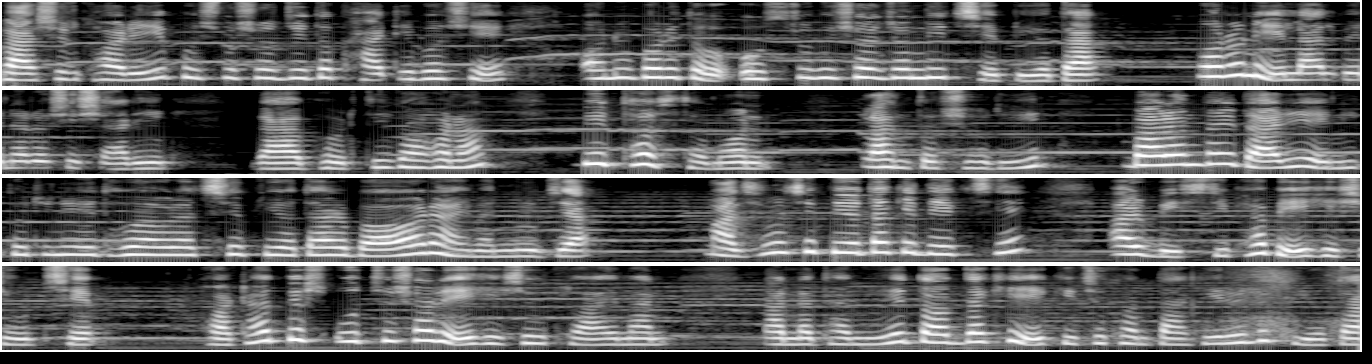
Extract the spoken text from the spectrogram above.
বাসর ঘরে পুষ্পসজ্জিত খাটে বসে অনবরত অশ্রু বিসর্জন দিচ্ছে প্রিয়তা। পরনে লাল বেনারসি শাড়ি, গা ভর্তি গহনা, বিধ্বস্ত মন। ক্লান্ত শরীর, বারান্দায় দাঁড়িয়ে নিকটিনে ধোয়া ওড়াচ্ছে প্রিয়তার বর আইমান মির্জা। মাঝে মাঝে প্রিয়তাকে দেখছে আর বিশ্রীভাবে হেসে উঠছে। হঠাৎ বেশ উচ্চস্বরে হেসে উঠল আয়মান। কান্না থামিয়ে তবদা খেয়ে কিছুক্ষণ তাকিয়ে রইল প্রিয়তা।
